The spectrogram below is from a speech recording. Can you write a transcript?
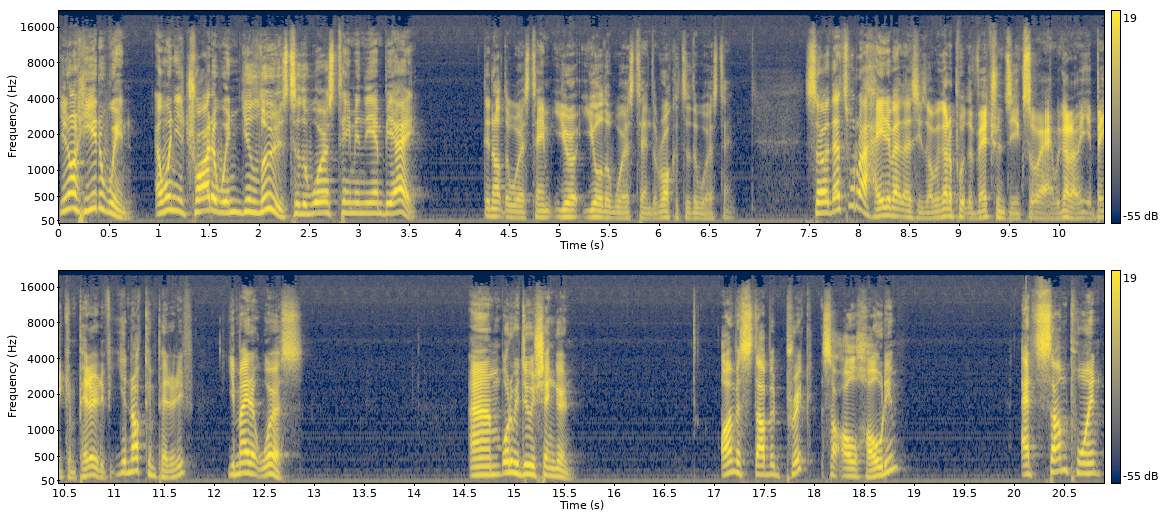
You're not here to win. And when you try to win, you lose to the worst team in the NBA. They're not the worst team. You're, you're the worst team. The Rockets are the worst team. So that's what I hate about those things. Like, we've got to put the veterans in. We've got to be competitive. You're not competitive. You made it worse. Um, what do we do with Sengun? I'm a stubborn prick, so I'll hold him. At some point,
